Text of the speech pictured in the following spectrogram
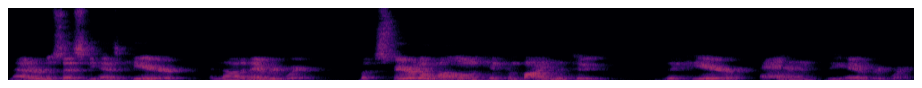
Matter of necessity has a here and not an everywhere. But spirit alone can combine the two the here and the everywhere.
